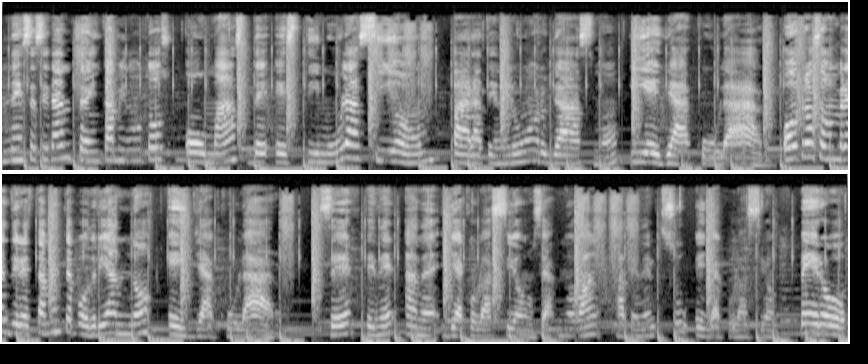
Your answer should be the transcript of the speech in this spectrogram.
necesitan 30 minutos o más de estimulación para tener un orgasmo y eyacular. Otros hombres directamente podrían no eyacular tener eyaculación, o sea, no van a tener su eyaculación. Pero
